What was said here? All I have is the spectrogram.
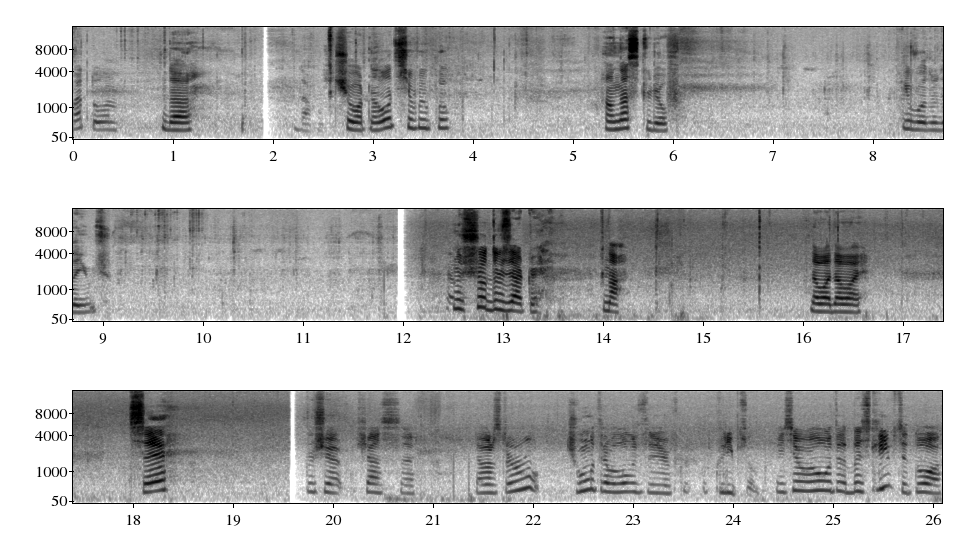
Батон. Да. Да, почти. Черт, на лодці випав. А в нас кльов. І воду дають. Ну що, друзяки, на. Давай, давай. Це. Короче, зараз я вам розкажу, чому треба ловити кліпсом. Якщо ви ловите без кліпси, то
